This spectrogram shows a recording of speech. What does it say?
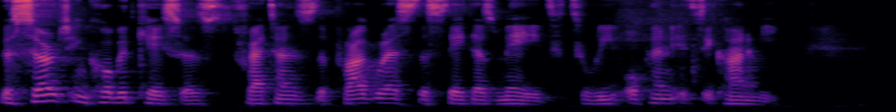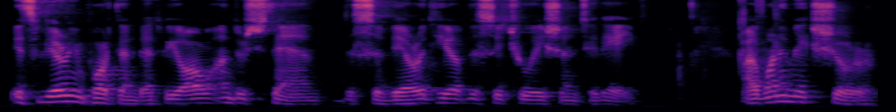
The surge in COVID cases threatens the progress the state has made to reopen its economy. It's very important that we all understand the severity of the situation today. I want to make sure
